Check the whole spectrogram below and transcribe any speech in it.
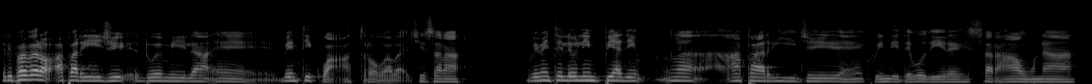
Riproverò a Parigi 2024. Vabbè, ci sarà ovviamente le Olimpiadi eh, a Parigi e quindi devo dire che sarà una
